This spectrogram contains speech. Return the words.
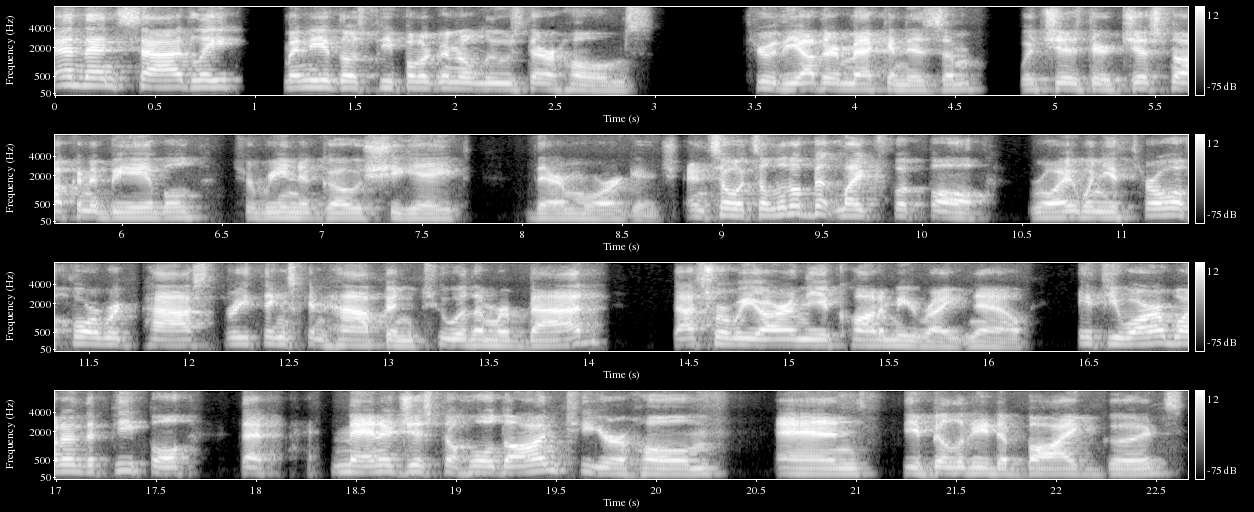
And then sadly, many of those people are going to lose their homes through the other mechanism, which is they're just not going to be able to renegotiate their mortgage. And so it's a little bit like football, Roy. When you throw a forward pass, three things can happen. Two of them are bad. That's where we are in the economy right now. If you are one of the people that manages to hold on to your home and the ability to buy goods,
